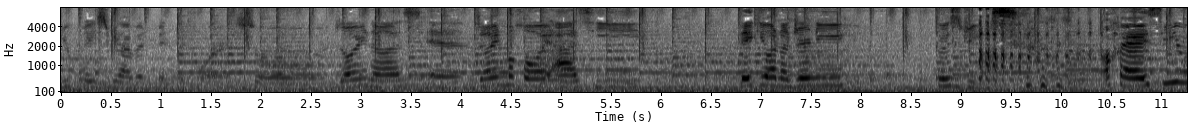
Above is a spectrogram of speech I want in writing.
new place we haven't been before. So, join us and join Makoy as he take you on a journey to his dreams. okay, see you!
